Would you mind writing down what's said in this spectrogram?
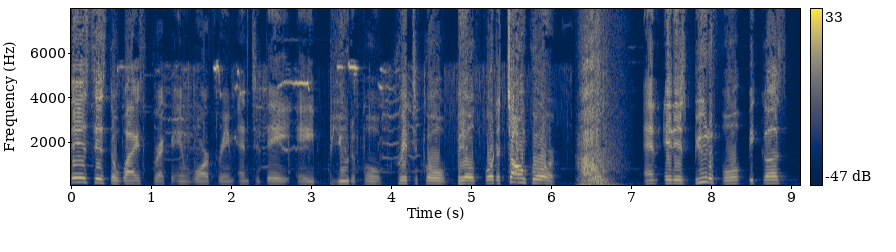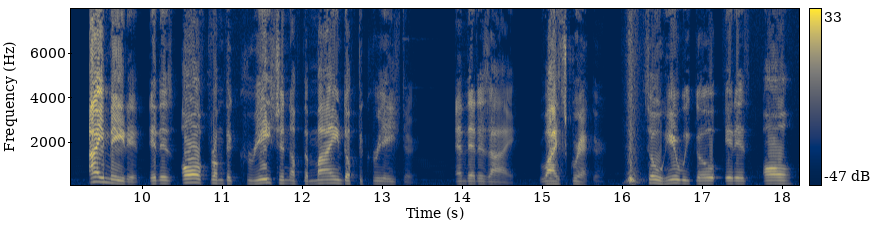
This is the Wisekrakr in Warframe, and today a beautiful critical build for the Tonkor. And it is beautiful because I made it. It is all from the creation of the mind of the creator. And that is I, Wisekrakr. So here we go. It is all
